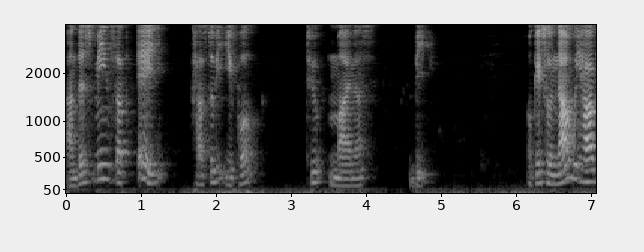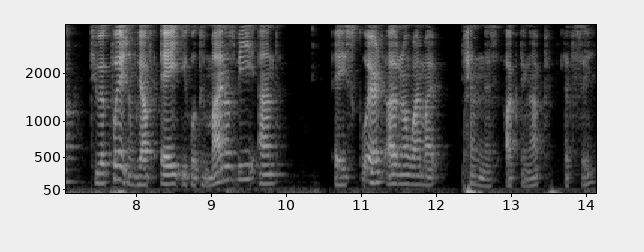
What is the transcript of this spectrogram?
and this means that a has to be equal to minus b. Okay, so now we have two equations. We have a equal to minus b and a squared. I don't know why my pen is acting up. Let's see.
